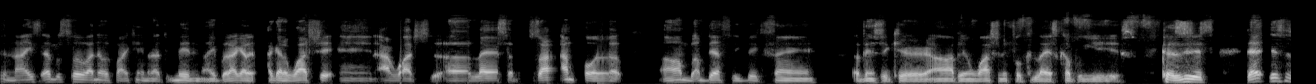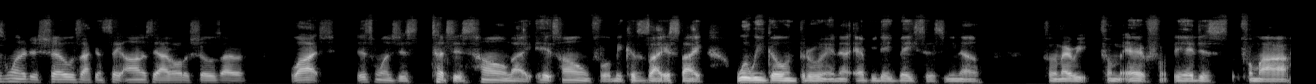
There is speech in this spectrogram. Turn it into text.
tonight's episode. I know it probably came out at midnight, but I gotta I gotta watch it, and I watched the uh, last episode. So I, I'm caught up. Um, I'm definitely big fan of Insecure. Uh, I've been watching it for the last couple years because it's that this is one of the shows I can say honestly out of all the shows I watch, this one just touches home, like hits home for me because it's like it's like what we going through in an everyday basis, you know, from every from, every, from yeah, just from our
